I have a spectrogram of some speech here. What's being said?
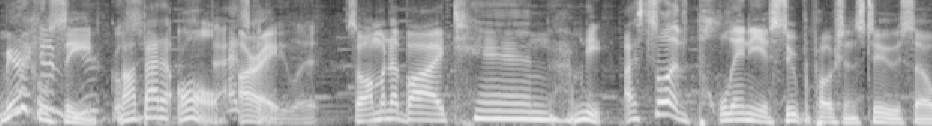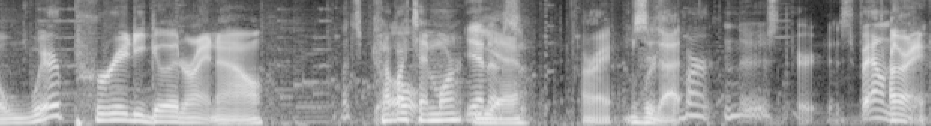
Miracle Seed, Miracle not bad at all. That's all lit. so I'm gonna buy ten. How many? I still have plenty of super potions too, so we're pretty good right now. Let's go. Can I buy ten more? Yeah. no, so- all right, let's do that. Martin is there. It is found. All right,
